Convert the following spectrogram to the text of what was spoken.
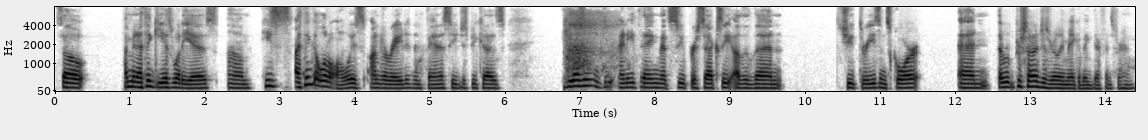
So, I mean, I think he is what he is. Um, he's, I think, a little always underrated in fantasy just because he doesn't do anything that's super sexy other than shoot threes and score. And the percentages really make a big difference for him.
